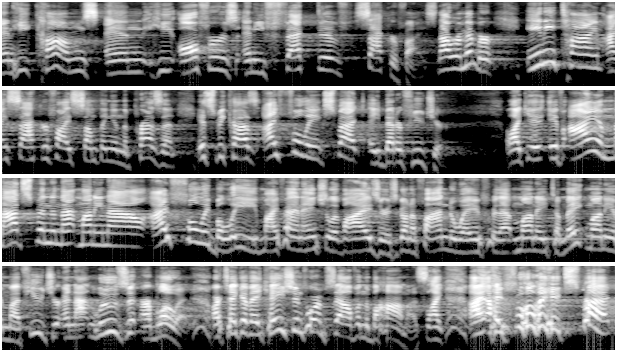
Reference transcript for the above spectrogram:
and he comes and he offers an effective sacrifice. Now remember, anytime I sacrifice something in the present, it's because I fully expect a better future. Like, if I am not spending that money now, I fully believe my financial advisor is going to find a way for that money to make money in my future and not lose it or blow it or take a vacation for himself in the Bahamas. Like, I, I fully expect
